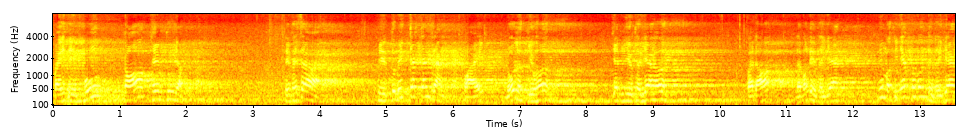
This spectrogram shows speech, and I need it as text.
Vậy thì muốn có thêm thu nhập, thì phải sao ạ? à? Thì tôi biết chắc chắn rằng phải nỗ lực nhiều hơn, dành nhiều thời gian hơn. Và đó là vấn đề thời gian. Nhưng mà khi nhắc tới vấn đề thời gian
